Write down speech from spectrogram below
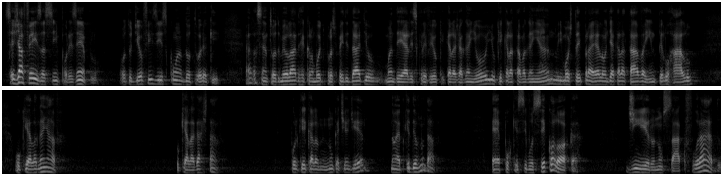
Você já fez assim, por exemplo? Outro dia eu fiz isso com a doutora aqui. Ela sentou do meu lado, reclamou de prosperidade, eu mandei ela escrever o que, ela já ganhou e o que, ela estava ganhando, e mostrei para ela onde é que ela estava indo pelo ralo, o que ela ganhava, o que ela gastava. Por que, que ela nunca tinha dinheiro? Não é porque Deus não dava. É porque se você coloca dinheiro num saco furado,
